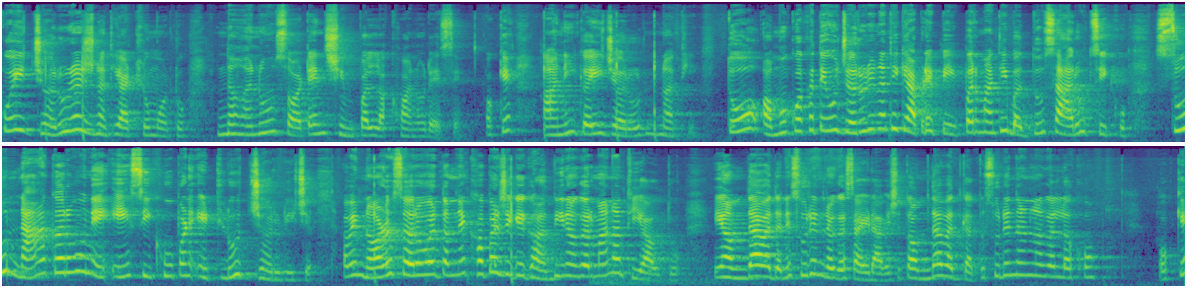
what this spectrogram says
કોઈ જરૂર જ નથી આટલું મોટું. નાનું શોર્ટ એન્ડ સિમ્પલ લખવાનું રહેશે ઓકે આની કંઈ જરૂર નથી. તો અમુક વખત એવું જરૂરી નથી કે આપણે પેપરમાંથી બધું સારું જ શીખવું. શું ના કરવું ને એ શીખવું પણ એટલું જ જરૂરી છે. હવે નળ સરોવર તમને ખબર છે કે ગાંધીનગરમાં નથી આવતું. એ અમદાવાદ અને સુરેન્દ્રનગર સાઈડ આવે છે. તો અમદાવાદ કાં તો સુરેન્દ્રનગર લખો ઓકે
